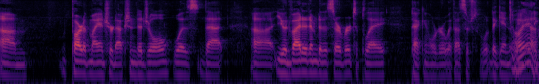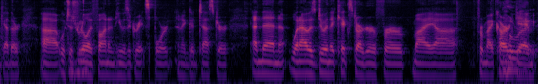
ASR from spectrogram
um, part of my introduction to Joel was that uh, you invited him to the server to play pecking order with us, which is the game that we Oh, made yeah. together, uh, which was really fun, and he was a great sport and a good tester. And then when I was doing the Kickstarter for my uh, for my card Oh, game, right.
